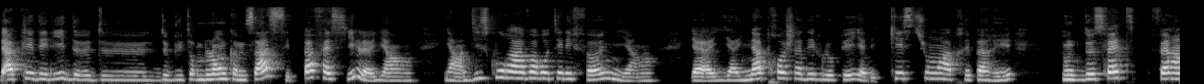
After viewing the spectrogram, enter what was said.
appeler des leads de, de, but en blanc comme ça, c'est pas facile. Il y, a un, il y a un discours à avoir au téléphone, il y, a il, y a, il y a une approche à développer, il y a des questions à préparer. Donc de ce fait, faire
